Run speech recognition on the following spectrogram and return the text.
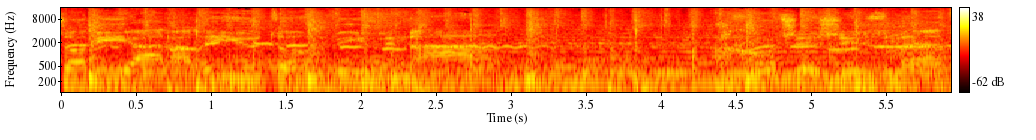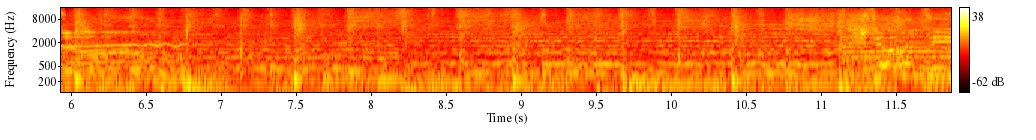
sobi yaralı tobi ve na A hoćeš iz medom Što ti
